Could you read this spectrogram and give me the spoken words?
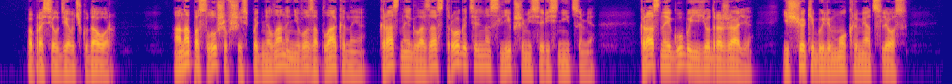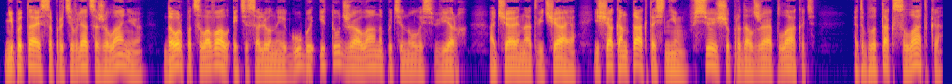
— попросил девочку Даор. Она, послушавшись, подняла на него заплаканные, красные глаза с трогательно слипшимися ресницами. Красные губы ее дрожали, и щеки были мокрыми от слез. Не пытаясь сопротивляться желанию, Даор поцеловал эти соленые губы, и тут же Алана потянулась вверх, отчаянно отвечая, ища контакта с ним, все еще продолжая плакать. Это было так сладко.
